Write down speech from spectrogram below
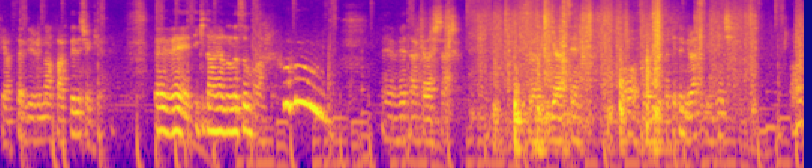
Fiyatları birbirinden farklıydı çünkü. Evet iki tane ananasım var. Evet arkadaşlar. Sıradaki gelsin. Oo, sıradaki paketi biraz ilginç. Hop.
